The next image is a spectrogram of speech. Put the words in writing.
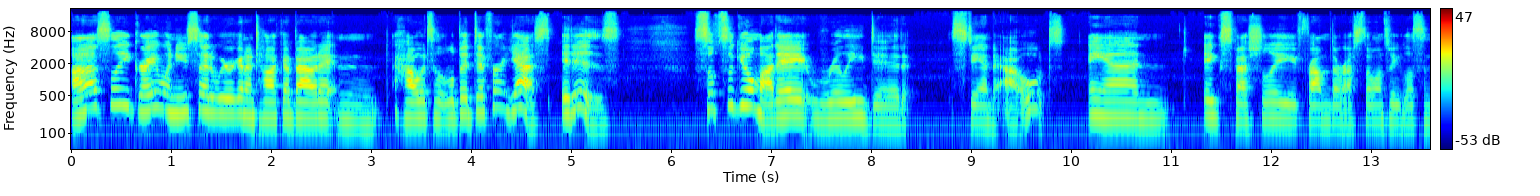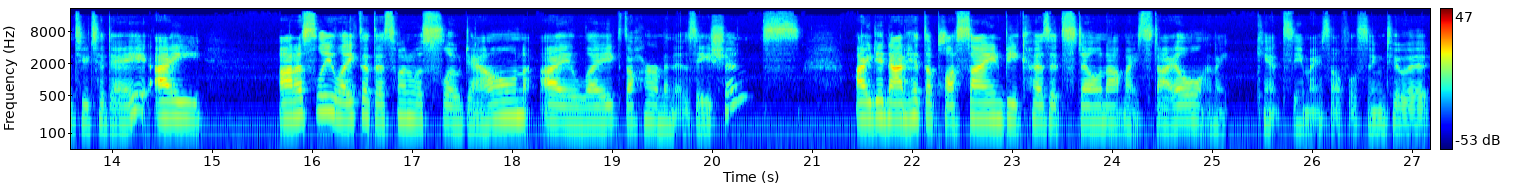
honestly, Gray, when you said we were going to talk about it and how it's a little bit different, yes, it is. Sotsugyo Made really did stand out, and especially from the rest of the ones we've listened to today, I honestly like that this one was slowed down. I like the harmonizations. I did not hit the plus sign because it's still not my style, and I can't see myself listening to it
